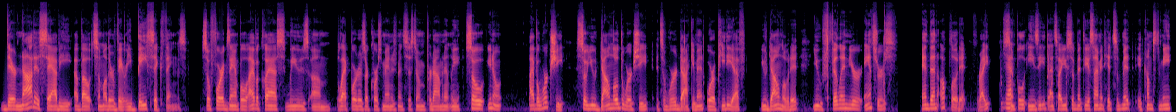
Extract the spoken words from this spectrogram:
they're not as savvy about some other very basic things. So, for example, I have a class, we use um, Blackboard as our course management system predominantly. So, you know, I have a worksheet. So, you download the worksheet, it's a Word document or a PDF. You download it, you fill in your answers, and then upload it, right? Yep. Simple, easy. That's how you submit the assignment. Hit submit. It comes to me.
